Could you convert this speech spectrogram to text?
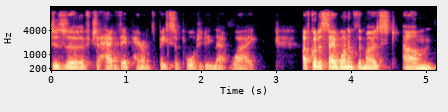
deserve to have their parents be supported in that way. I've got to say, one of the most um,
